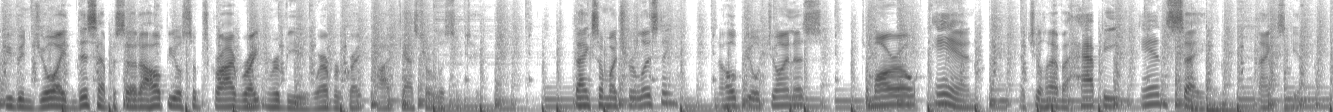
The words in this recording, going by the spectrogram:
If you've enjoyed this episode, I hope you'll subscribe, rate, and review wherever great podcasts are listened to. Thanks so much for listening, and I hope you'll join us tomorrow and that you'll have a happy and safe Thanksgiving.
